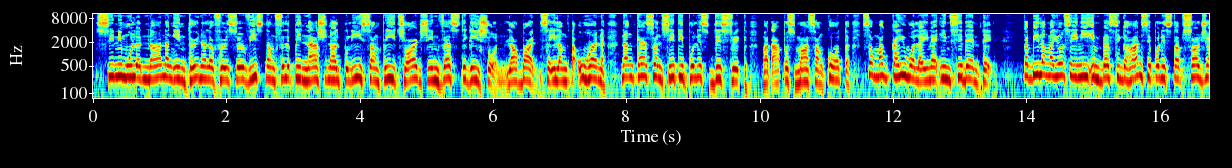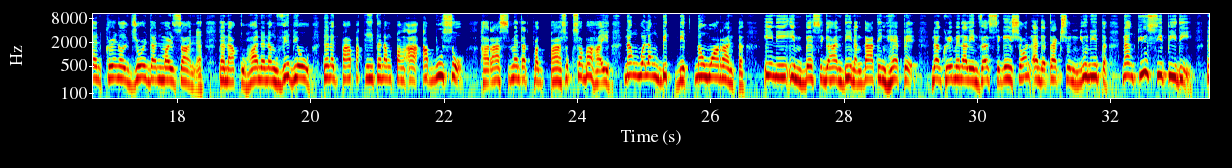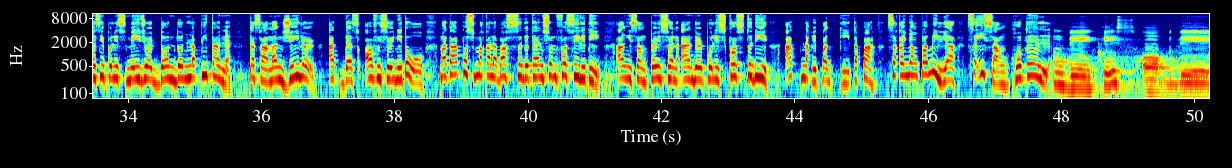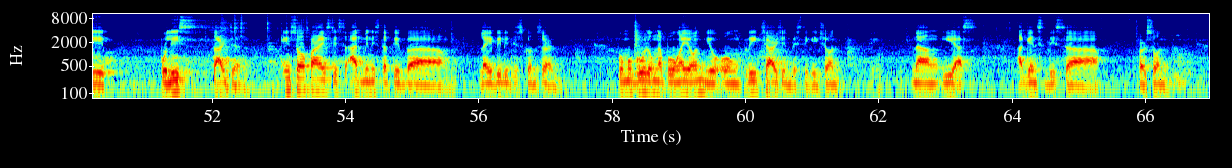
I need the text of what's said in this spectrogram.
Sinimulan na ng Internal Affairs Service ng Philippine National Police ang pre-charge investigation laban sa ilang tauhan ng Quezon City Police District matapos masangkot sa magkahiwalay na insidente. Kabilang ngayon sa iniimbestigahan si Police Staff Sergeant Colonel Jordan Marzan na nakuhanan ng video na nagpapakita ng pang-aabuso, harassment at pagpasok sa bahay ng walang bitbit na warrant. Iniimbestigahan din ang dating hepe ng Criminal Investigation and Detection Unit ng QCPD na si Police Major Dondon Lapitan kasamang jailer at desk officer nito matapos makalabas sa detention facility ang isang person under police custody at nakipagkita pa sa kanyang pamilya sa isang hotel. In the case of the police sergeant, insofar as his administrative uh, liability is concerned, gumugulong na po ngayon yung pre-charge investigation okay, ng IAS against this uh, person.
